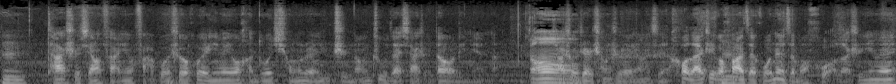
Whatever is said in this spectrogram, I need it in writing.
嗯，他是想反映法国社会，因为有很多穷人只能住在下水道里面的。哦，他说这是城市的良心。后来这个话在国内怎么火了？是因为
